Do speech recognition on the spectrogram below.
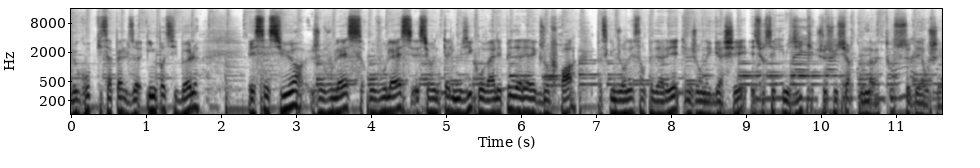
le groupe qui s'appelle The Impossible. Et c'est sûr, je vous laisse, on vous laisse, et sur une telle musique, on va aller pédaler avec Geoffroy, parce qu'une journée sans pédaler est une journée gâchée, et sur cette musique, je suis sûr qu'on va tous se déhancher.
